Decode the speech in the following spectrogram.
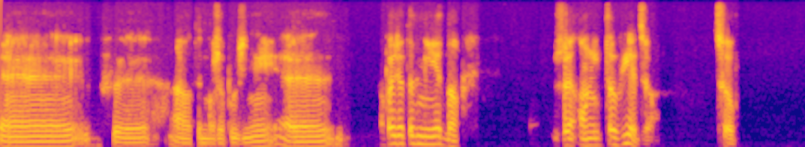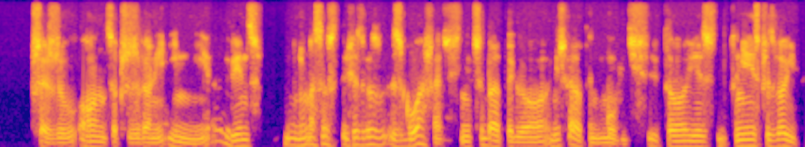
e, w, a o tym może później. E, a powiedział wtedy mi jedno, że oni to wiedzą, co przeżył on, co przeżywali inni, więc nie ma sensu się zgłaszać, nie trzeba tego, nie trzeba o tym mówić. To, jest, to nie jest przyzwoite,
